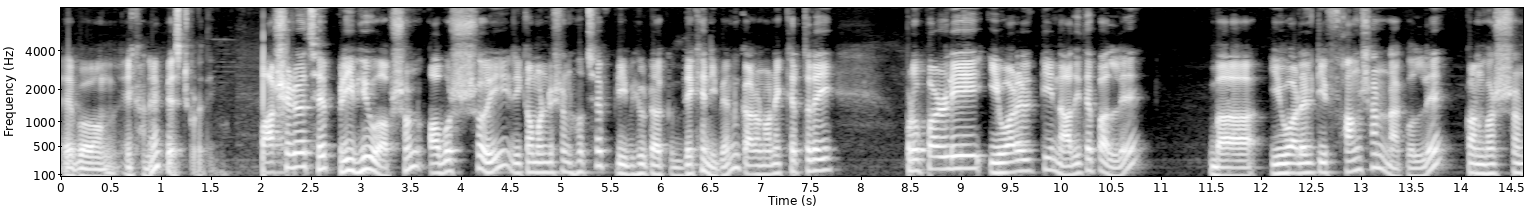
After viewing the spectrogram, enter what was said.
এবং এখানে পেস্ট করে দিব। পাশে রয়েছে প্রিভিউ অপশন। অবশ্যই রিকমেন্ডেশন হচ্ছে প্রিভিউটা দেখে নেবেন, কারণ অনেক ক্ষেত্রেই প্রপারলি ইউআরএলটি না দিতে পারলে বা ইউআরএলটি ফাংশন না করলে কনভার্সন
